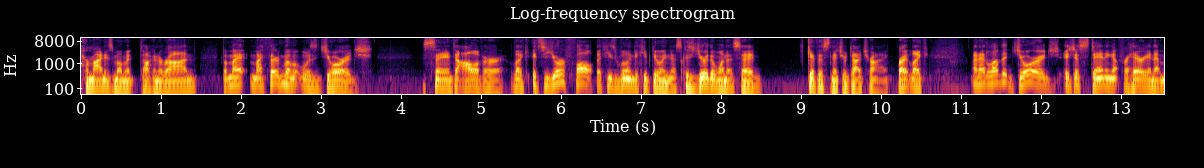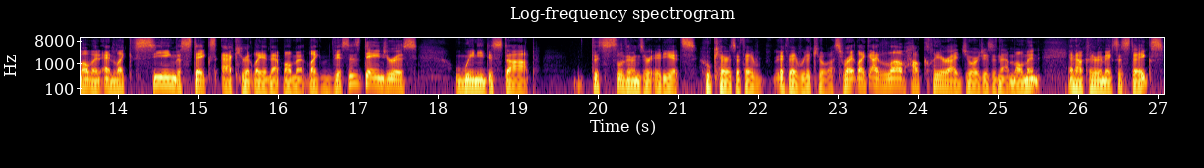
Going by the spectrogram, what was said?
Hermione's moment talking to Ron. But my, my third moment was George saying to Oliver, like, it's your fault that he's willing to keep doing this because you're the one that said, get the snitch or die trying, right? Like, and I love that George is just standing up for Harry in that moment and like seeing the stakes accurately in that moment. Like, this is dangerous. We need to stop. The Slytherins are idiots. Who cares if they if they ridicule us, right? Like, I love how clear-eyed George is in that moment and how clear he makes the stakes.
